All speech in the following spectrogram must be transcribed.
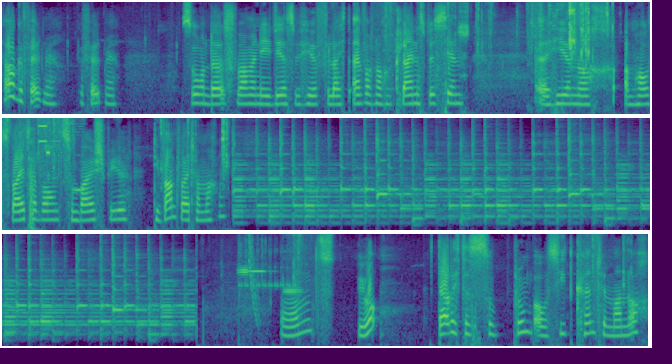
Ja, gefällt mir. Gefällt mir. So, und das war meine Idee, dass wir hier vielleicht einfach noch ein kleines bisschen äh, hier noch am Haus weiterbauen. Zum Beispiel die Wand weitermachen. Und ja, dadurch, dass es so plump aussieht, könnte man noch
